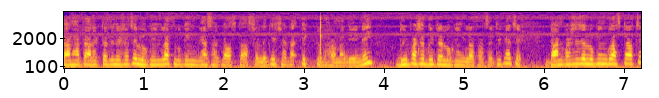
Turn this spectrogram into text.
ডান হাতে আরেকটা জিনিস আছে লুকিং গ্লাস লুকিং গ্লাসের কাজটা আসলে কি, সেটা একটু ধারণা দিয়ে নেই। দুই পাশে দুইটা লুকিং গ্লাস আছে, ঠিক আছে? ডান পাশে যে লুকিং গ্লাসটা আছে,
